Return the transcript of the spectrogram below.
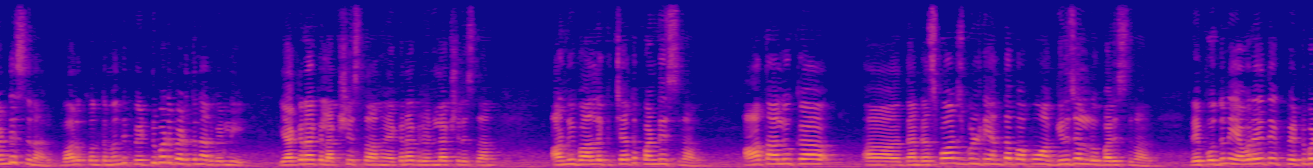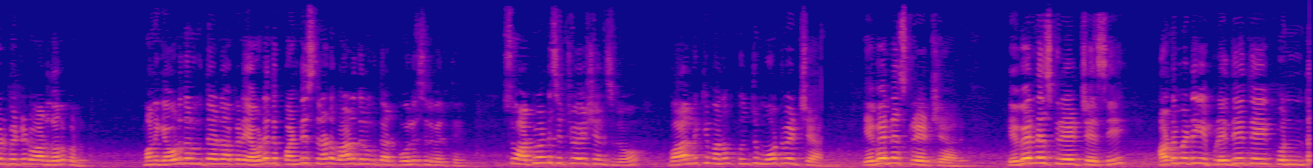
పండిస్తున్నారు. వాళ్ళు కొంతమంది పెట్టుబడి పెడుతున్నారు వెళ్ళి. ఎకరాకి లక్ష ఇస్తాను ఎకరాకి రెండు లక్షలు ఇస్తాను అని వాళ్ళకి చేత పండిస్తున్నారు. ఆ తాలూకా దాని రెస్పాన్సిబిలిటీ అంతా పాపం ఆ గిరిజనులు భరిస్తున్నారు. రేపు పొద్దున ఎవరైతే పెట్టుబడి పెట్టాడో వాడు దొరకడు. మనకి ఎవడు దొరుకుతాడో అక్కడ ఎవడైతే పండిస్తున్నాడో వాడు దొరుకుతాడు పోలీసులు వెళ్తే. సో అటువంటి సిచ్యువేషన్స్లో వాళ్ళకి మనం కొంచెం మోటివేట్ చేయాలి. అవేర్నెస్ క్రియేట్ చేయాలి. అవేర్నెస్ క్రియేట్ చేసి ఆటోమేటిక్గా ఇప్పుడు ఏదైతే కొంత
